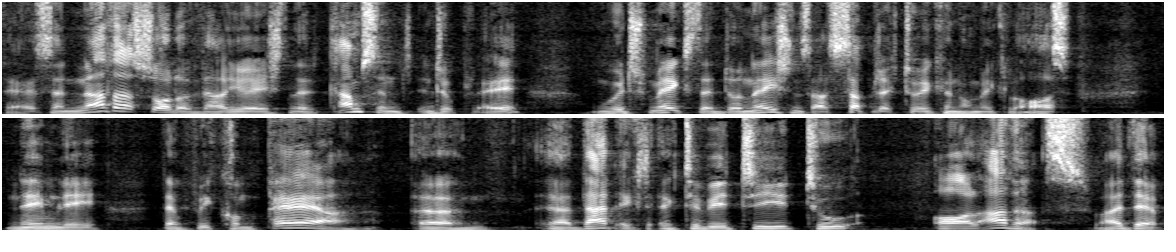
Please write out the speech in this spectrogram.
There's another sort of valuation that comes in, into play, which makes that donations are subject to economic laws, namely that we compare um, uh, that activity to all others, right? They're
